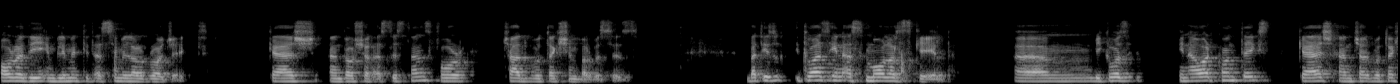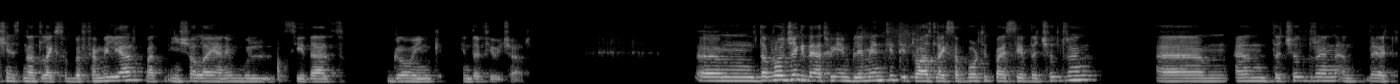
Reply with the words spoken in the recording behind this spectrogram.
already implemented a similar project, cash and voucher assistance for child protection purposes. But it, it was in a smaller scale um, because in our context, cash and child protection is not like super familiar, but inshallah, and we'll see that growing in the future. Um, the project that we implemented, it was like supported by Save the Children Um, and the children and the,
